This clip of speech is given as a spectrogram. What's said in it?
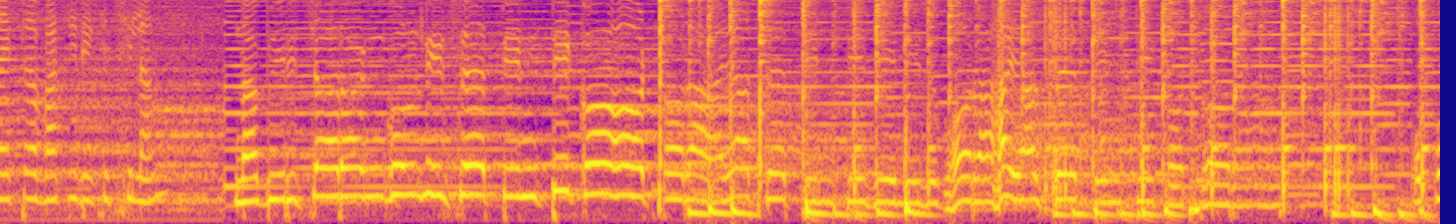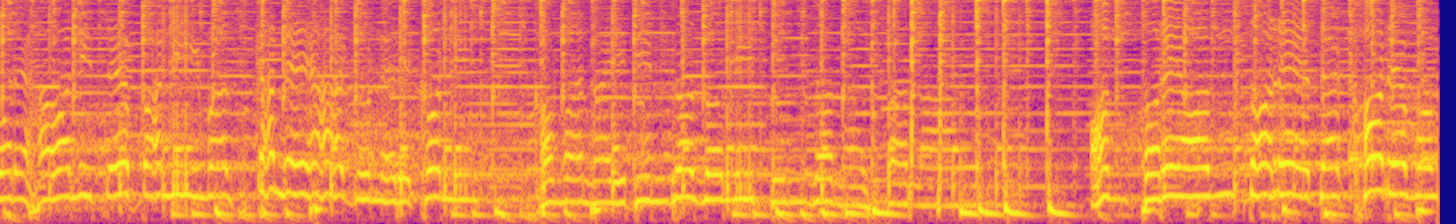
অন্তরা একটা বাকি রেখেছিলাম। নাবির চার আঙ্গুল নিচে তিনটি কটরায় আছে তিনটি জিনিস ভরায় আছে তিনটি কটরা উপরে হাওয়া নিচে পানি মাঝখানে আগুনের খনি। ক্ষমা নাই দিন রজনী তিনজন সালায় অন্তরে অন্তরে দেখো রে মন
